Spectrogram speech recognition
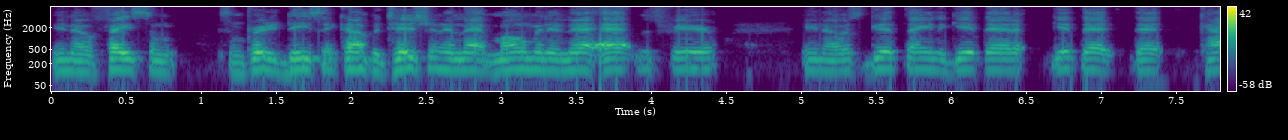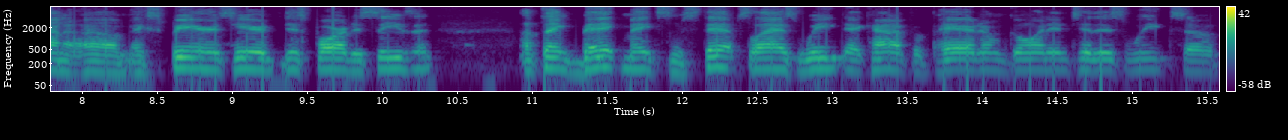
you know, face some some pretty decent competition in that moment in that atmosphere. You know, it's a good thing to get that get that that kind of um, experience here this part of the season. I think Beck made some steps last week that kind of prepared him going into this week. So,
